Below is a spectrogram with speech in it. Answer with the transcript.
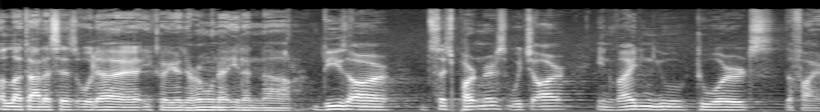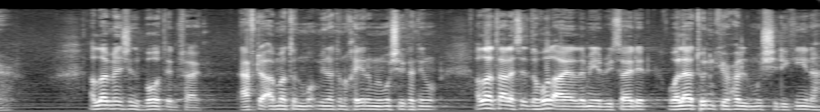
Allah Ta'ala says, أُولَٰئِكَ يَدْعُونَ إِلَى النَّارِ These are such partners which are inviting you towards the fire. Allah mentions both in fact. After amatun mu'minatun khayrun min mushrikatin. Allah Ta'ala says the whole ayah, let me recite it. وَلَا تُنْكِحُ الْمُشْرِكِينَ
